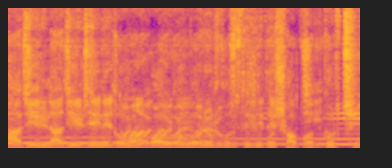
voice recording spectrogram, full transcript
হাজির নাজির জেনে তোমার পয়গম্বরের উপস্থিতিতে শপথ করছি।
